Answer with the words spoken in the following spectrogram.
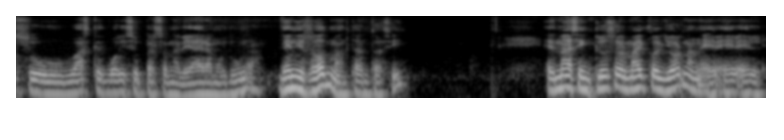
su básquetbol y su personalidad era muy dura. Dennis Rodman, tanto así. Es más, incluso el Michael Jordan, el,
